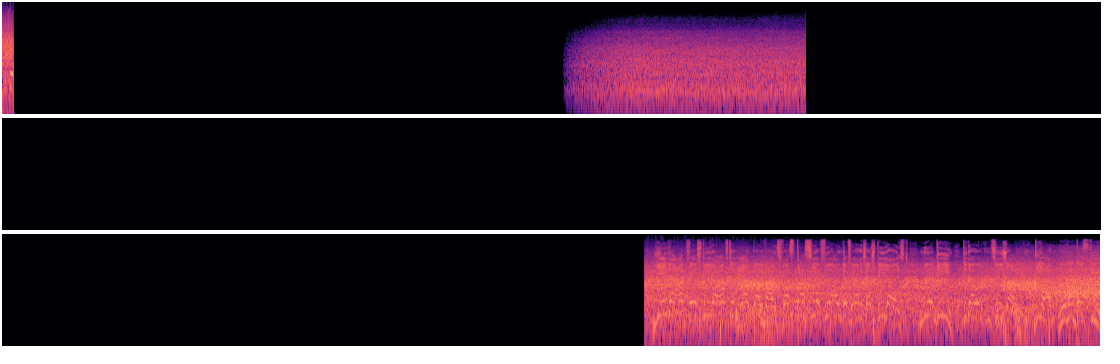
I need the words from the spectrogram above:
Weiß, was das hier für ein gefährlicher Spieler ist. Nur die, die da unten zuschauen, die haben... Lewandowski.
